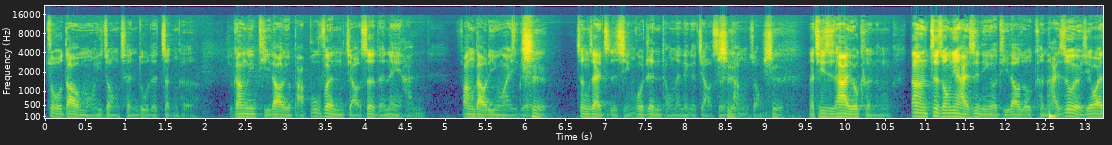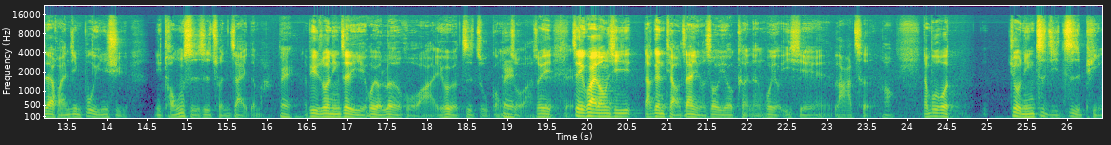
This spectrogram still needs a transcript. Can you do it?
做到某一种程度的整合。就刚刚您提到有把部分角色的内涵放到另外一个是正在执行或认同的那个角色当中，是。是那其实它有可能，当然这中间还是您有提到说，可能还是会有些外在环境不允许你同时是存在的嘛。对，比如说您这里也会有乐活啊，也会有自主工作啊，所以这一块东西它跟挑战有时候也有可能会有一些拉扯。好，那不过就您自己自评，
